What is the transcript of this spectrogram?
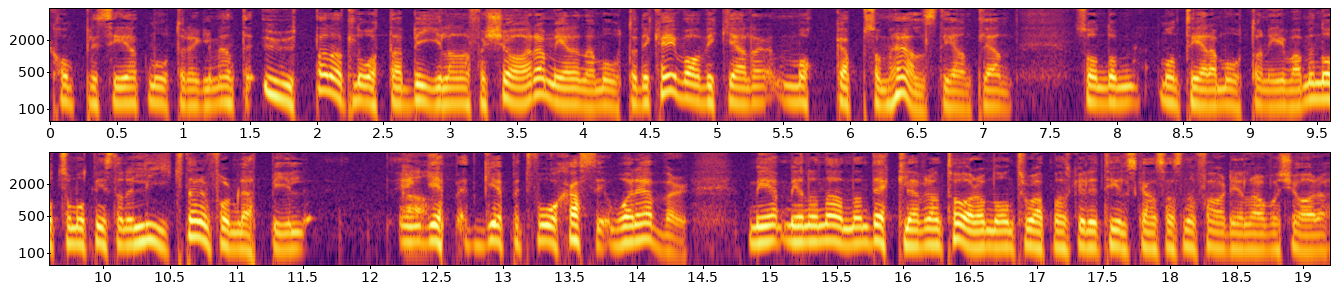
komplicerat motorreglemente utan att låta bilarna få köra med den här motorn. Det kan ju vara vilken mockup som helst egentligen som de monterar motorn i. Va? Men något som åtminstone liknar en Formel 1-bil en ja. GP, ett GP2-chassi, whatever. Med, med någon annan däckleverantör om någon tror att man skulle tillskansa sig fördelar av att köra.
